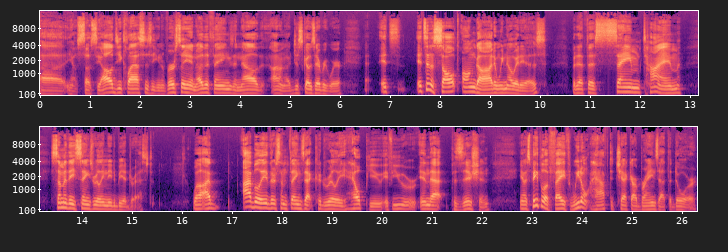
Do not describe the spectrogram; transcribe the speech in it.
uh, you know sociology classes at university and other things, and now I don't know. It just goes everywhere. It's it's an assault on God, and we know it is. But at the same time, some of these things really need to be addressed. Well, I I believe there's some things that could really help you if you are in that position you know, as people of faith, we don't have to check our brains at the door.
